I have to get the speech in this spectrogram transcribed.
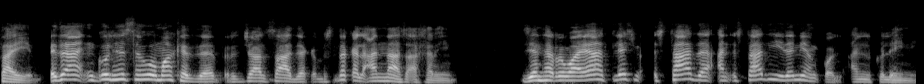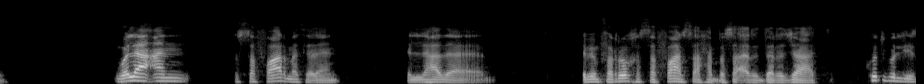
طيب إذا نقول هسه هو ما كذب رجال صادق بس نقل عن ناس آخرين. زين هالروايات ليش استاذه عن استاذه لم ينقل عن الكليني. ولا عن الصفار مثلا اللي هذا ابن فروخ الصفار صاحب بصائر الدرجات. كتب اللي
